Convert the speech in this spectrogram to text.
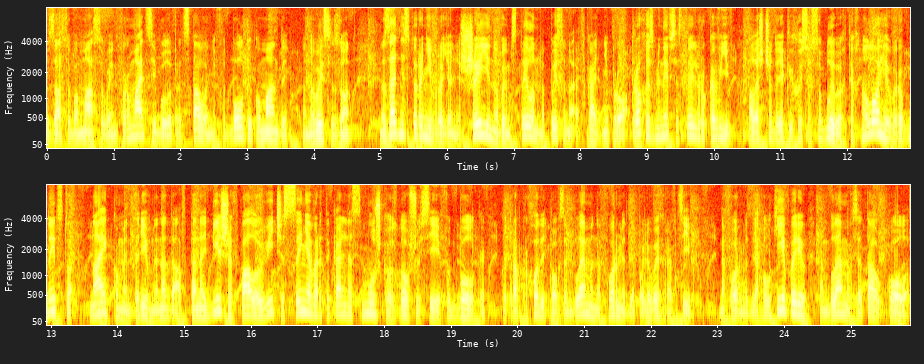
засобам масової інформації були представлені футболки команди на новий сезон. На задній стороні в районі шиї новим стилем написано ФК Дніпро. Трохи змінився стиль рукавів, але щодо якихось особливих технологій виробництва Nike коментарів не надав. Та найбільше впала у вічі синя вертикальна смужка уздовж усієї футболки, котра проходить повз емблеми на формі для польових гравців. На формі для голкіперів емблема взята у коло.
